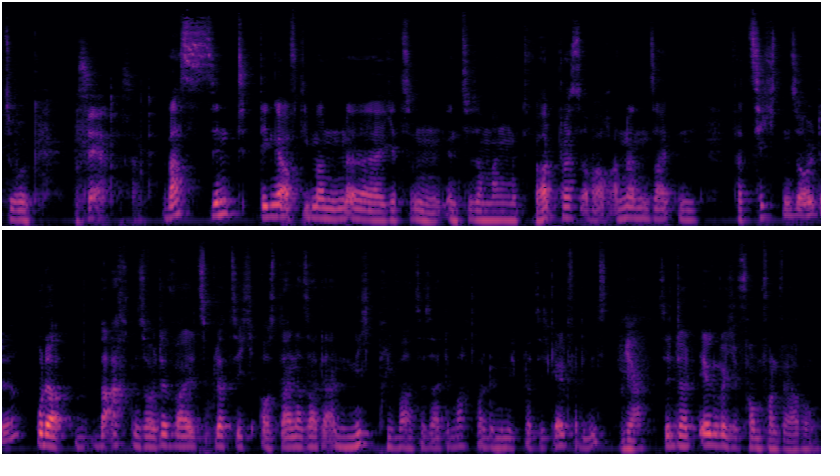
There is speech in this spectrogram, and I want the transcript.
zurück. Sehr interessant. Was sind Dinge, auf die man äh, jetzt in, in, Zusammenhang mit WordPress, aber auch anderen Seiten verzichten sollte oder beachten sollte, weil es plötzlich aus deiner Seite eine nicht private Seite macht, weil du nämlich plötzlich Geld verdienst, ja. sind halt irgendwelche Formen von Werbung.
